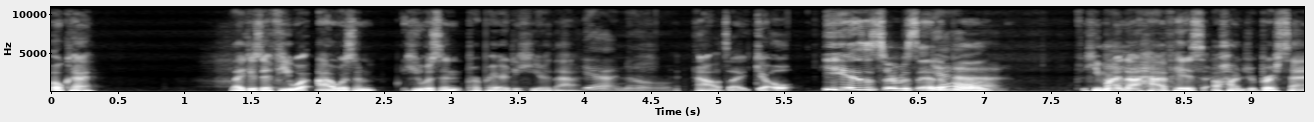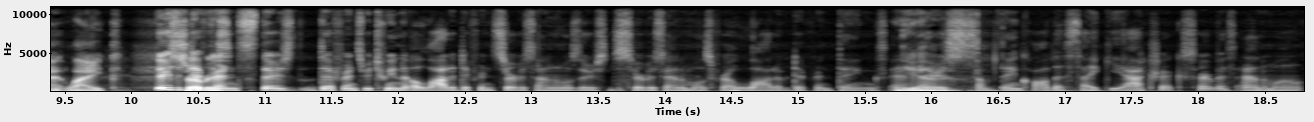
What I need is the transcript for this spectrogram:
okay. Like as if he wa- I wasn't he wasn't prepared to hear that. Yeah, no. And I was like, Yo, he is a service animal. Yeah. He might not have his hundred percent like There's a difference. There's a difference between a lot of different service animals. There's service animals for a lot of different things, and Yeah. there's something called a psychiatric service animal.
